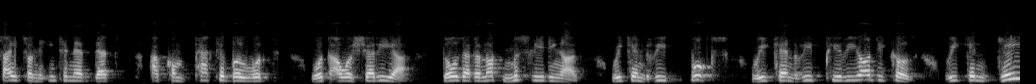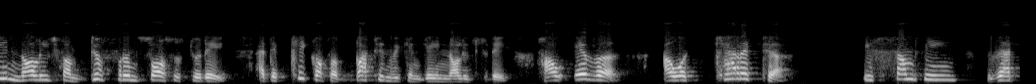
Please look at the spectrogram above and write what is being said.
sites on the internet that are compatible with, with our Sharia, those that are not misleading us. We can read books. We can read periodicals. We can gain knowledge from different sources today. At the click of a button, we can gain knowledge today. However, our character is something that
